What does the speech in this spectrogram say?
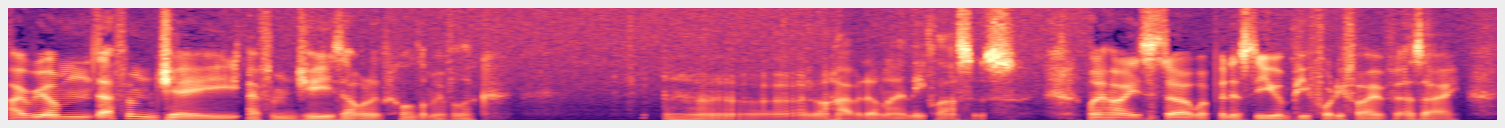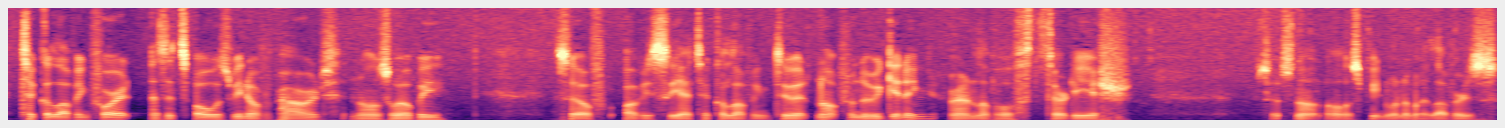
I um FMJ FMG is that what it's called? Let me have a look. Uh, have it on any classes. My highest uh, weapon is the UMP 45, as I took a loving for it, as it's always been overpowered and always will be. So obviously I took a loving to it, not from the beginning, around level 30ish. So it's not always been one of my lovers.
